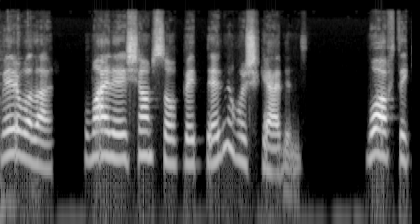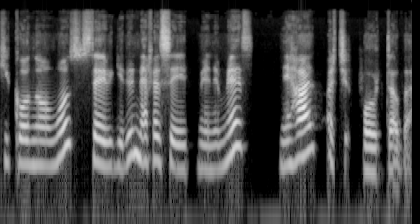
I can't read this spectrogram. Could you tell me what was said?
Merhabalar, Humayla Yaşam Sohbetlerine hoş geldiniz. Bu haftaki konuğumuz sevgili nefes eğitmenimiz Nihal Açık Portalı.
